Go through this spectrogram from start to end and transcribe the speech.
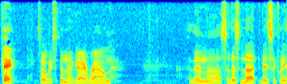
Okay, so we spin that guy around. And then, uh, so this nut basically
